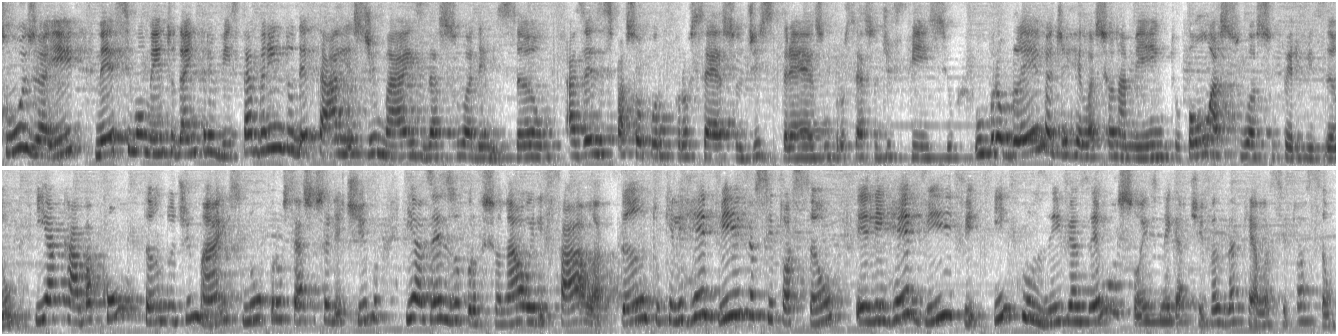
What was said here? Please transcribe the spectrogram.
suja aí nesse momento da entrevista, abrindo detalhes demais da sua demissão. Às vezes passou por um processo de estresse, um processo difícil, um problema de relacionamento com a sua supervisão e acaba contando demais no processo seletivo. E às vezes o profissional ele fala tanto que ele revive a situação situação, ele revive inclusive as emoções negativas daquela situação.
